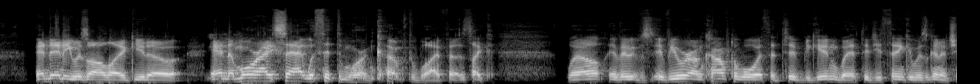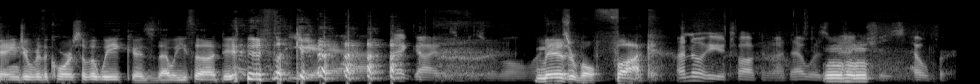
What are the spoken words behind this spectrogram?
and then he was all like, you know, and the more I sat with it, the more uncomfortable I felt. It's like well, if it was if you were uncomfortable with it to begin with, did you think it was going to change over the course of a week? Is that what you thought, dude? Like, Yeah, that guy was. Like, miserable. Fuck. I know who you're talking about. That was. Baggish's helper.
